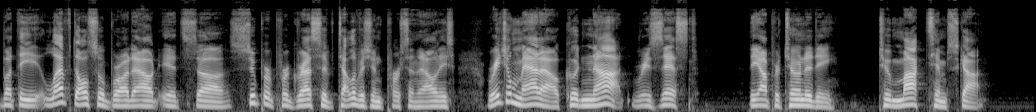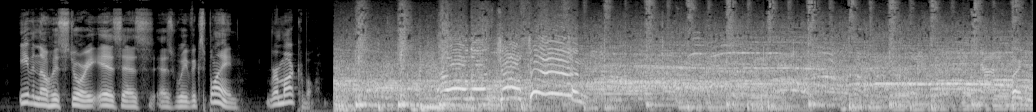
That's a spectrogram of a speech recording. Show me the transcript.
But the left also brought out its uh, super progressive television personalities. Rachel Maddow could not resist the opportunity to mock Tim Scott, even though his story is, as, as we've explained, remarkable. Hello, North Charleston! Thank you.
